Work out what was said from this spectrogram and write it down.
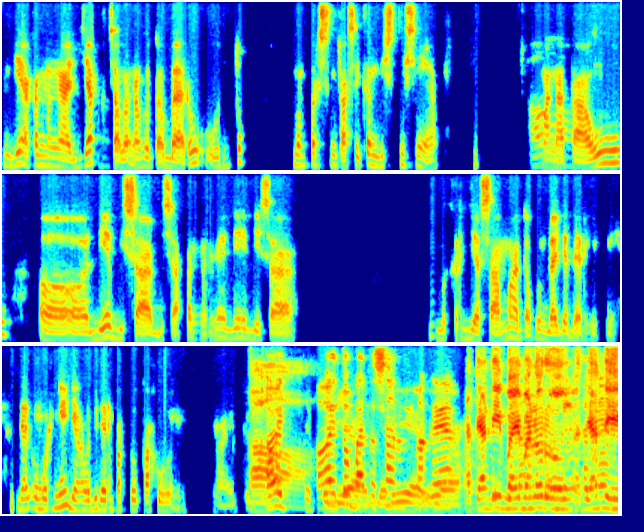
dia akan mengajak calon anggota baru untuk mempresentasikan bisnisnya Oh. mana tahu eh, dia bisa bisa apa namanya dia bisa bekerja sama ataupun belajar dari HIPMI dan umurnya jangan lebih dari 40 tahun. Nah, itu. Ah. Oh, it- oh, itu dia. batasan, Jadi, makanya ya. Hati-hati, Dibilang Mbak Iban Nurung. Hati-hati.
